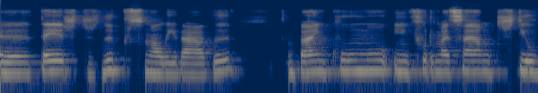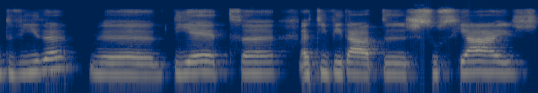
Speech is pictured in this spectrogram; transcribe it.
uh, testes de personalidade, bem como informação de estilo de vida, uh, dieta, atividades sociais,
